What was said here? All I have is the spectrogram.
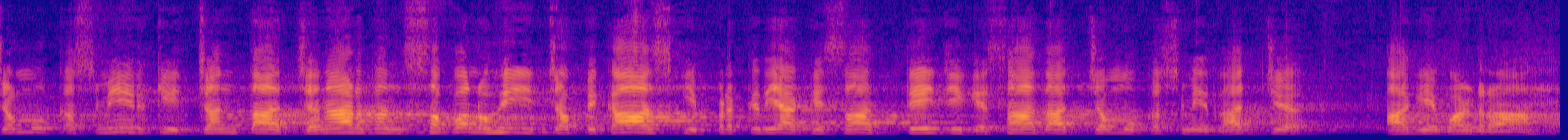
जम्मू कश्मीर की जनता जनार्दन सफल हुई, जब विकास की प्रक्रिया के साथ, तेज़ी के साथ आज जम्मू कश्मीर राज्य आगे बढ़ रहा है।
